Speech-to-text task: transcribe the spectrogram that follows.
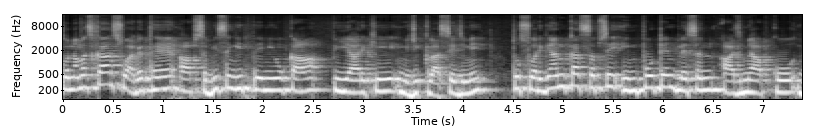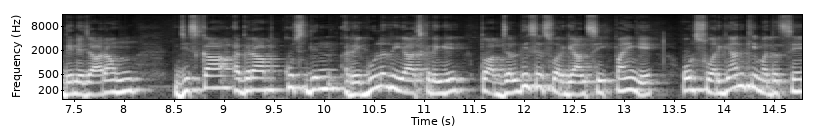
तो नमस्कार, स्वागत है आप सभी संगीत प्रेमियों का पीआर के म्यूज़िक क्लासेज में। तो स्वरज्ञान का सबसे इम्पोर्टेंट लेसन आज मैं आपको देने जा रहा हूँ, जिसका अगर आप कुछ दिन रेगुलर रियाज करेंगे तो आप जल्दी से स्वर ज्ञान सीख पाएँगे और स्वर ज्ञान की मदद से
